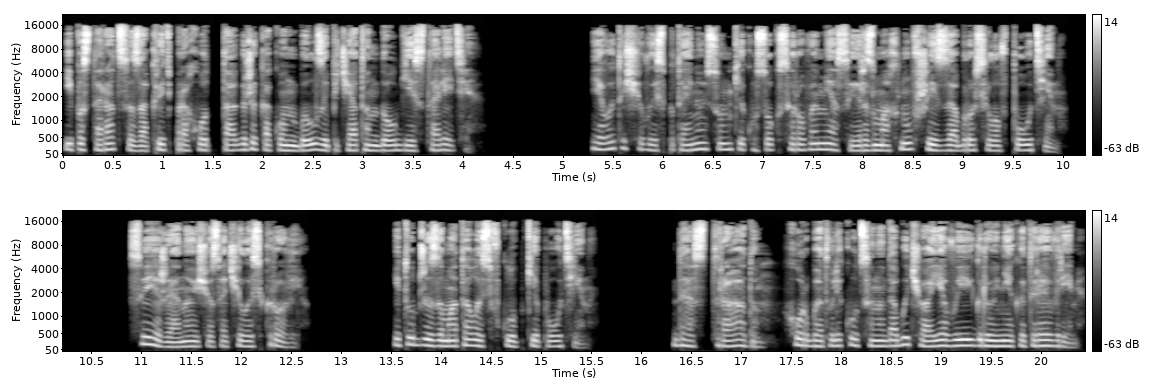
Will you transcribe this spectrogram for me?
и постараться закрыть проход так же, как он был запечатан долгие столетия. Я вытащила из потайной сумки кусок сырого мяса и, размахнувшись, забросила в паутину. Свежее оно еще сочилось кровью. И тут же замоталось в клубке паутины. Да, страдум, хорбы отвлекутся на добычу, а я выиграю некоторое время.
